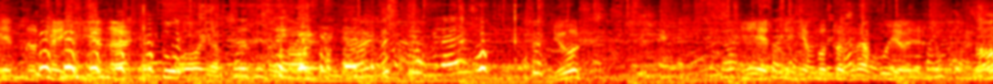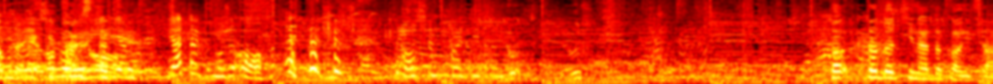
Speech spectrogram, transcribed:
jednocześnie, tak? Tu, o, ja? Bez problemu. Już? Nie, jeszcze nie fotografuję. Dobra, ja tak, Wystawiam. Ja tak może, o, proszę wchodzić. Kto, kto docina do końca?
